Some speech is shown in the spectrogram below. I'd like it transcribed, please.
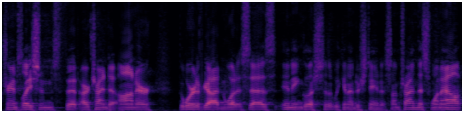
translations that are trying to honor the Word of God and what it says in English so that we can understand it. So I'm trying this one out.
